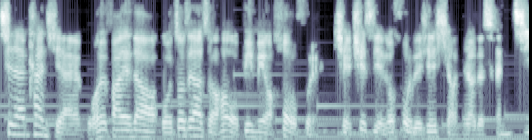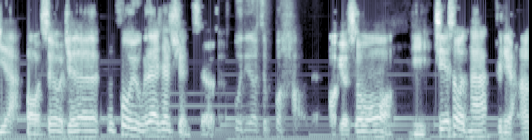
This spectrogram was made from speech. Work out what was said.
现在看起来，我会发现到我做这样转换，我并没有后悔，且确实也都获得一些小小的成绩啊。哦，所以我觉得不迫于无奈下选择，不一定都是不好的哦。有时候往往你接受它，并且好好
